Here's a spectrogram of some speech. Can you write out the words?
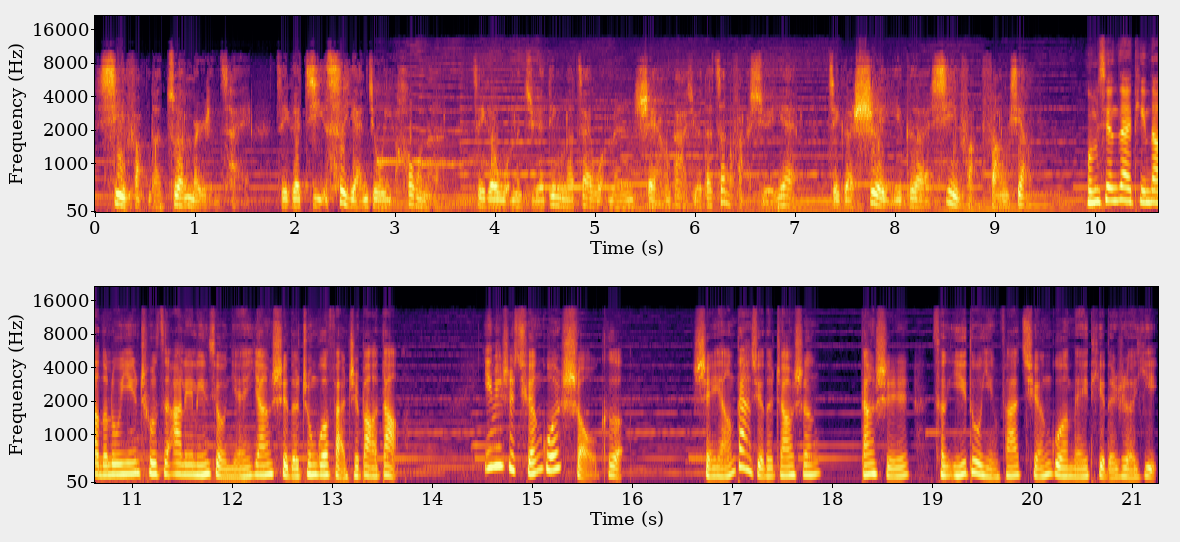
信访的专门人才。这个几次研究以后呢，这个我们决定了在我们沈阳大学的政法学院这个设一个信访方向。我们现在听到的录音出自2009年央视的《中国法制报道》，因为是全国首个沈阳大学的招生，当时曾一度引发全国媒体的热议。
